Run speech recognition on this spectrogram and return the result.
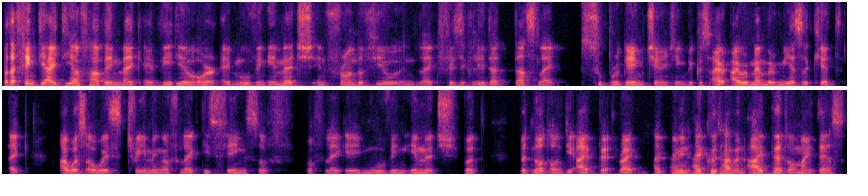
but I think the idea of having like a video or a moving image in front of you and like physically that that's like super game changing because I, I remember me as a kid like I was always dreaming of like these things of of like a moving image but but not on the iPad right? I, I mean I could have an iPad on my desk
